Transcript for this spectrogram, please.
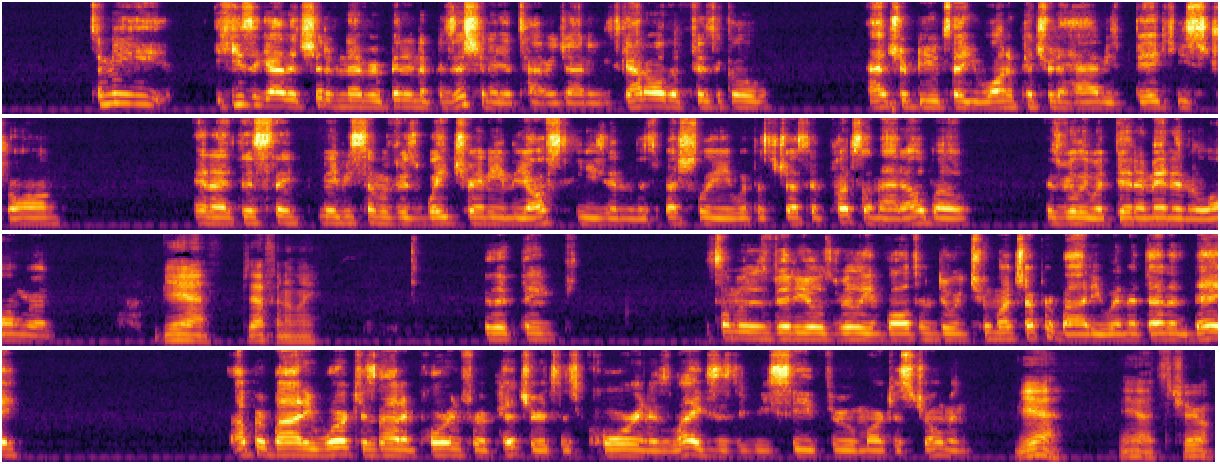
to me, he's a guy that should have never been in a position to get Tommy John. He's got all the physical attributes that you want a pitcher to have. He's big, he's strong. And I just think maybe some of his weight training in the offseason, especially with the stress it puts on that elbow, is really what did him in in the long run. Yeah, definitely. Because I think some of his videos really involved him doing too much upper body when at the end of the day, upper body work is not important for a pitcher. It's his core and his legs, as we see through Marcus Stroman. Yeah, yeah, that's true.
